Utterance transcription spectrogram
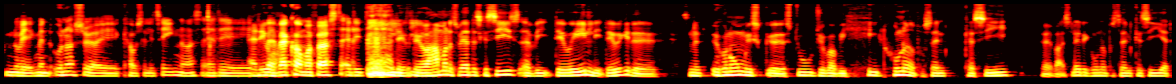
Nu ved jeg ikke, men undersøger øh, kausaliteten også? Er det, er det jo, hvad, hvad kommer først? Er det, de, de, det, det er jo hammerende svært, det skal siges, at vi, det er jo egentlig, det er jo ikke det, sådan et økonomisk øh, studie, hvor vi helt 100% kan sige, øh, faktisk slet ikke 100% kan sige, at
